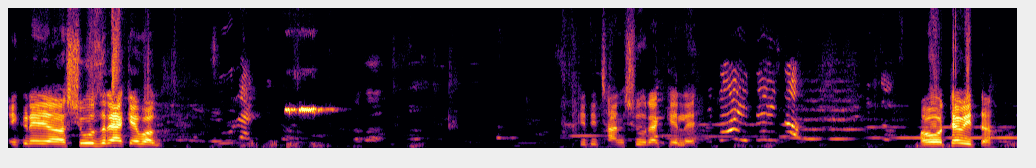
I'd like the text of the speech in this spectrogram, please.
इकडे शूज रॅक आहे बघ. किती छान शू रॅक केलंय. हो ठेव इथं.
